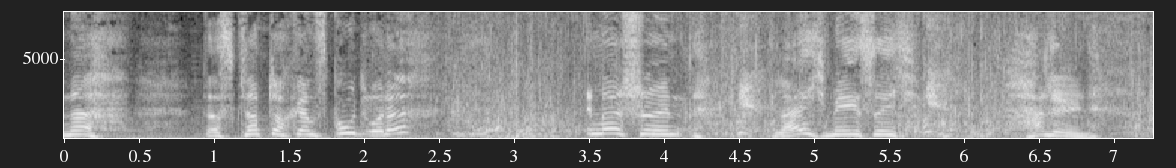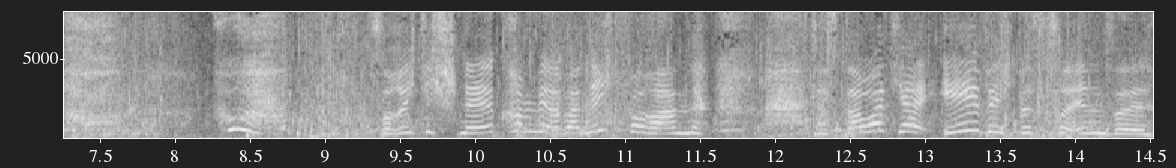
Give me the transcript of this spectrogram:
Na, das klappt doch ganz gut, oder? Immer schön gleichmäßig paddeln. So richtig schnell kommen wir aber nicht voran. Das dauert ja ewig bis zur Insel.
